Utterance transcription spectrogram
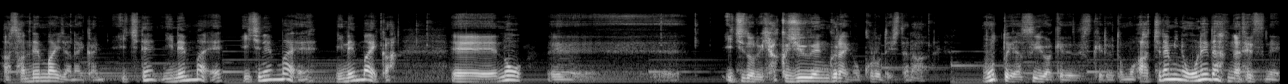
あ、3年前じゃないか、1年 ?2 年前 ?1 年前 ?2 年前か。えー、の、えー、1ドル110円ぐらいの頃でしたら、もっと安いわけですけれども、あ、ちなみにお値段がですね、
